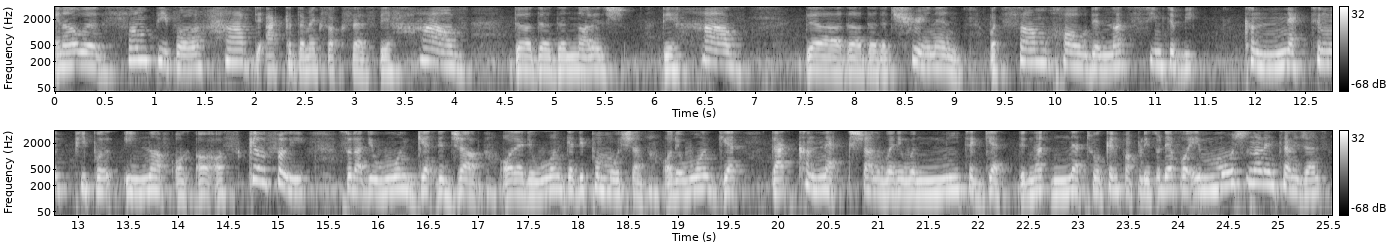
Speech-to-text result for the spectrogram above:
In other words, some people have the academic success, they have the, the, the knowledge, they have the, the, the, the training, but somehow they not seem to be connecting with people enough or, or, or, skillfully so that they won't get the job or that they won't get the promotion or they won't get that connection where they will need to get. They're not networking properly. So therefore emotional intelligence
